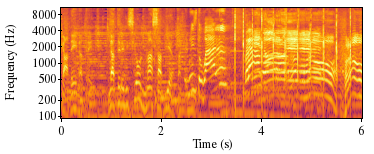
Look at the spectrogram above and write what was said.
Cadena 30, la televisión más abierta que Luis Duval, bravo. ¡Enorme! ¡Bravo!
